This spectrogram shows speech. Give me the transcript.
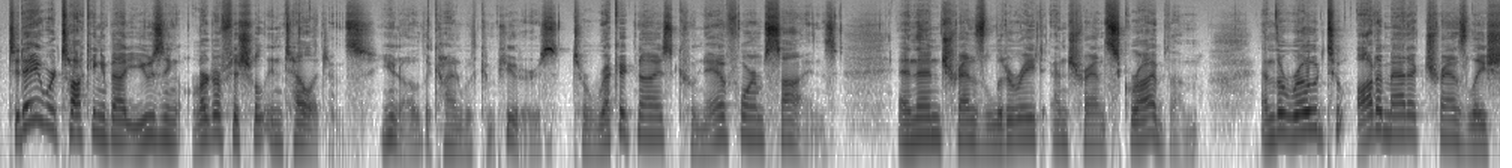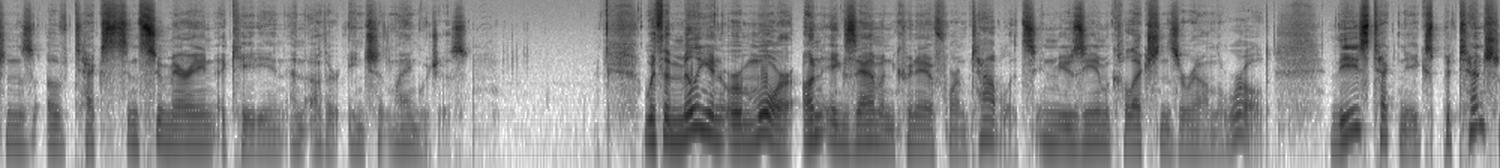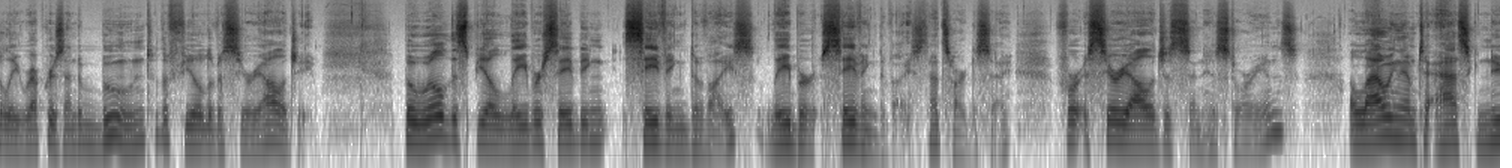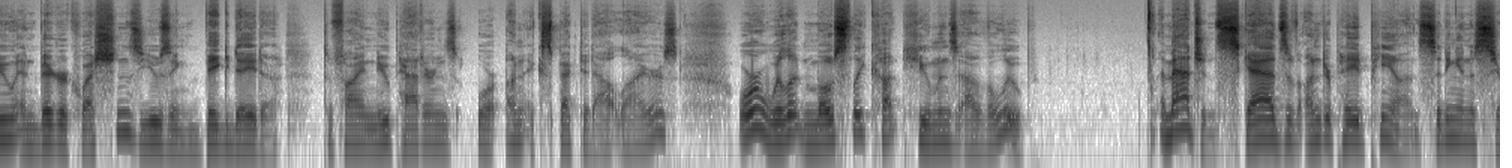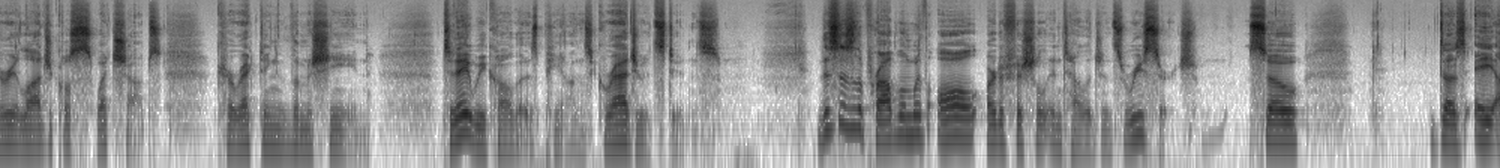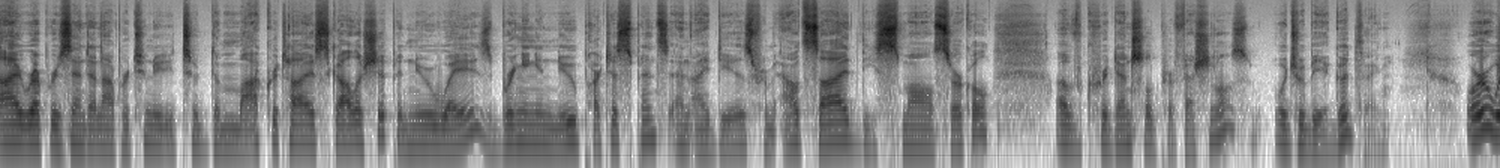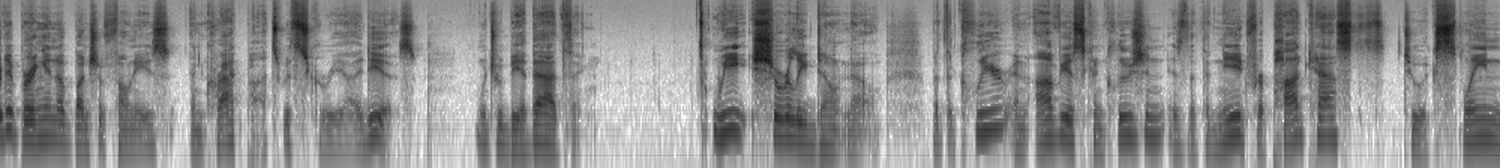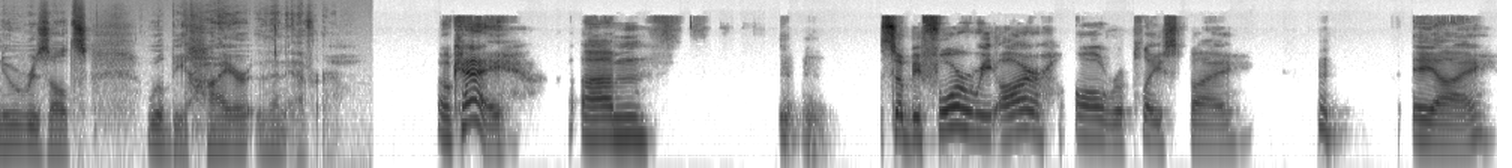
Today we're talking about using artificial intelligence, you know, the kind with computers, to recognize cuneiform signs and then transliterate and transcribe them, and the road to automatic translations of texts in Sumerian, Akkadian, and other ancient languages. With a million or more unexamined cuneiform tablets in museum collections around the world, these techniques potentially represent a boon to the field of Assyriology. But will this be a labor-saving saving device, labor-saving device, that's hard to say, for Assyriologists and historians, allowing them to ask new and bigger questions using big data to find new patterns or unexpected outliers, or will it mostly cut humans out of the loop? Imagine scads of underpaid peons sitting in Assyriological sweatshops, correcting the machine. Today we call those peons graduate students. This is the problem with all artificial intelligence research. So, does AI represent an opportunity to democratize scholarship in new ways, bringing in new participants and ideas from outside the small circle of credentialed professionals, which would be a good thing? Or would it bring in a bunch of phonies and crackpots with screwy ideas, which would be a bad thing? We surely don't know, but the clear and obvious conclusion is that the need for podcasts to explain new results will be higher than ever. Okay. Um, so before we are all replaced by AI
